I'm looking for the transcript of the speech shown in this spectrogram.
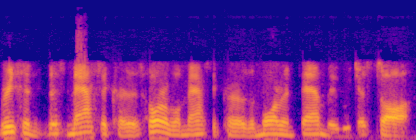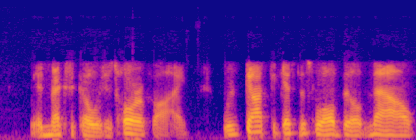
recent this massacre, this horrible massacre of the Mormon family we just saw in Mexico, which is horrifying. We've got to get this wall built now,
